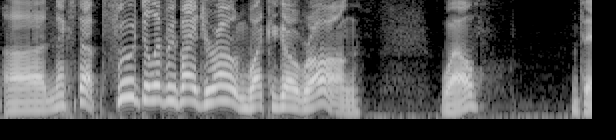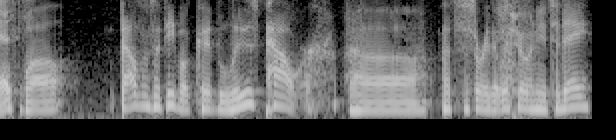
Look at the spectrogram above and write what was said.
Uh, next up, food delivery by drone. What could go wrong? Well, this. Well, thousands of people could lose power. Uh, that's the story that we're showing you today.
